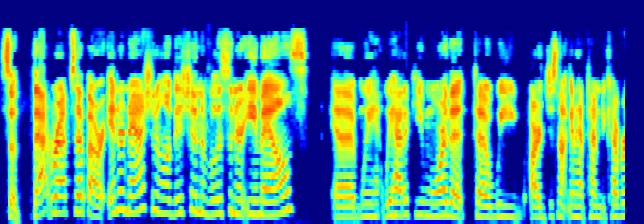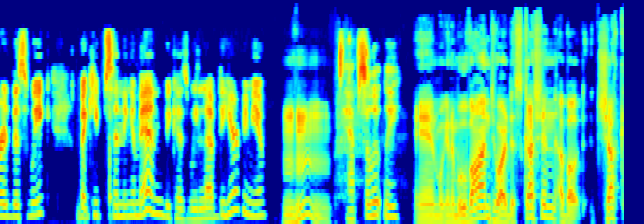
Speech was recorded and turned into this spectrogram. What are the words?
So that wraps up our international edition of listener emails. Uh, we we had a few more that uh, we are just not going to have time to cover this week, but keep sending them in because we love to hear from you. hmm Absolutely. And we're going to move on to our discussion about Chuck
